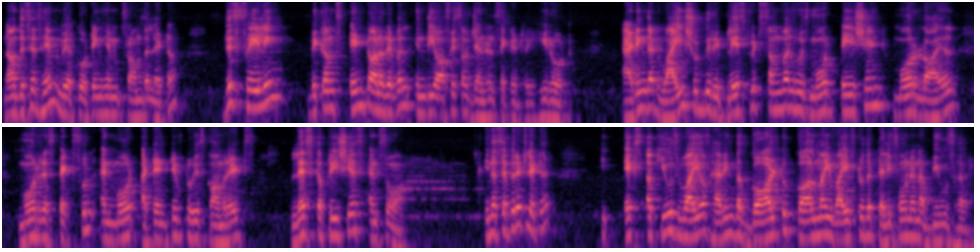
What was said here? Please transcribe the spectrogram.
Now, this is him. We are quoting him from the letter. This failing becomes intolerable in the office of General Secretary, he wrote, adding that Y should be replaced with someone who is more patient, more loyal, more respectful, and more attentive to his comrades, less capricious, and so on. In a separate letter, X accused Y of having the gall to call my wife to the telephone and abuse her.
